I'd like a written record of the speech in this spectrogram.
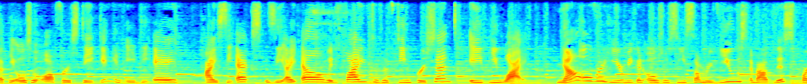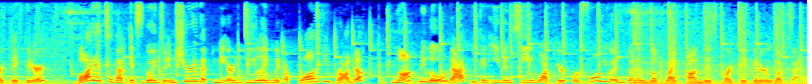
that they also offer staking in ADA, ICX, ZIL with 5 to 15% APY. Now over here, we can also see some reviews about this particular bought it so that it's going to ensure that we are dealing with a quality product. Not below that, you can even see what your portfolio is going to look like on this particular website.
